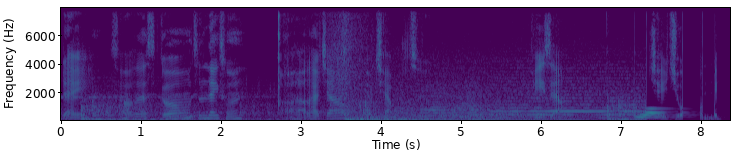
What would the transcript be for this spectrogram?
Today. So let's go on to the next one. I'll holler at y'all on chapter two. Peace out. J. Jordan.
